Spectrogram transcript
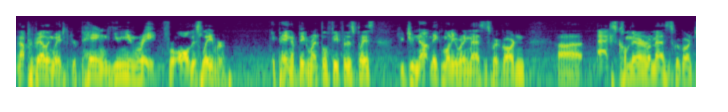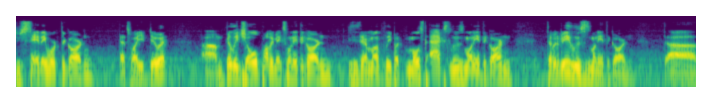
not prevailing wage, but you're paying union rate for all this labor. You're paying a big rental fee for this place. You do not make money running Madison Square Garden. Uh, acts come there and run Madison Square Garden to say they work the Garden. That's why you do it. Um, Billy Joel probably makes money at the Garden because he's there monthly, but most acts lose money at the Garden. WWE loses money at the Garden uh,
